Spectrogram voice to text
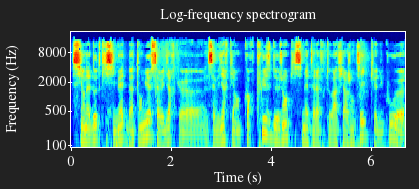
S'il y en a d'autres qui s'y mettent ben tant mieux. Ça veut dire que ça veut dire qu'il y a encore plus de gens qui se mettent à la photographie argentique du coup euh,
